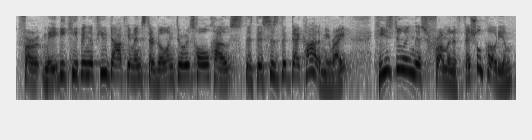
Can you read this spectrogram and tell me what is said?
for maybe keeping a few documents. They're going through his whole house. This is the dichotomy, right? He's doing this from an official podium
